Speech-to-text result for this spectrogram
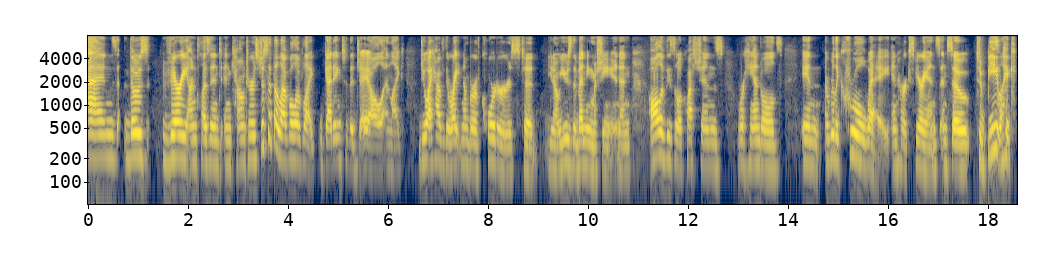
And those very unpleasant encounters, just at the level of like getting to the jail and like, do I have the right number of quarters to, you know, use the vending machine? And all of these little questions were handled in a really cruel way in her experience. And so to be like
